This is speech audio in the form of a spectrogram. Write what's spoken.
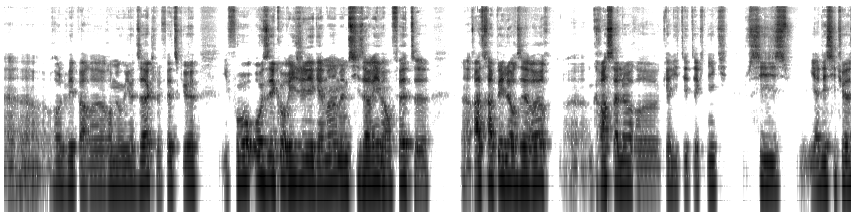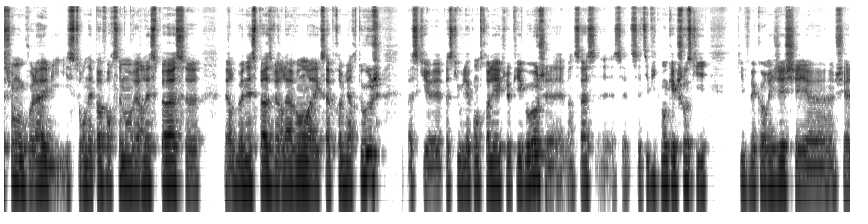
euh, relevé par euh, Roméo Yodzak, le fait qu'il faut oser corriger les gamins, même s'ils arrivent à en fait rattraper leurs erreurs grâce à leur qualité technique. S'il y a des situations où voilà, il se tournait pas forcément vers l'espace, vers le bon espace, vers l'avant avec sa première touche, parce qu'il parce qu'il voulait contrôler avec le pied gauche, et ben ça c'est typiquement quelque chose qui, qu'il devait corriger chez, euh, chez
